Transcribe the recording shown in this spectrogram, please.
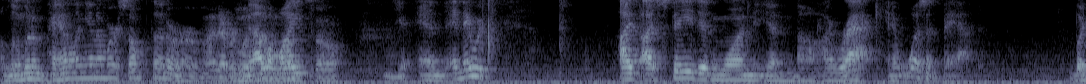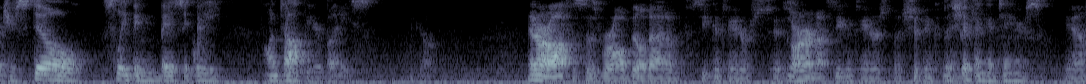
aluminum paneling in them or something, or I never lived in one, so Yeah, and and they would. I I stayed in one in uh, Iraq, and it wasn't bad, but you're still sleeping basically on top of your buddies. And our offices were all built out of sea containers too, Yeah. or not sea containers, but shipping The containers. shipping containers. Yeah,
